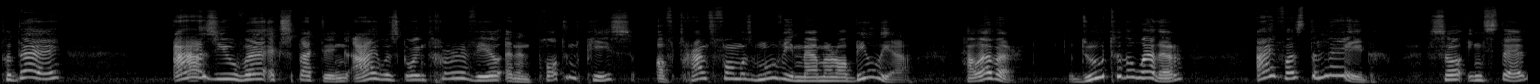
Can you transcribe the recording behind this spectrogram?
Today, as you were expecting, I was going to reveal an important piece of Transformers movie memorabilia. However, due to the weather, I was delayed. So instead,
